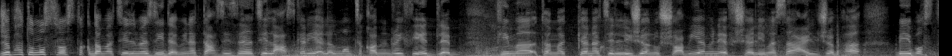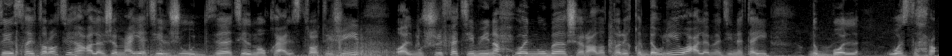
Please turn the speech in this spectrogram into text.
جبهة النصرة استخدمت المزيد من التعزيزات العسكرية إلى المنطقة من ريف إدلب فيما تمكنت اللجان الشعبية من إفشال مساعي الجبهة ببسط سيطرتها على جمعية الجود ذات الموقع الاستراتيجي والمشرفة بنحو مباشر على الطريق الدولي وعلى مدينتي نبل والزهراء.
